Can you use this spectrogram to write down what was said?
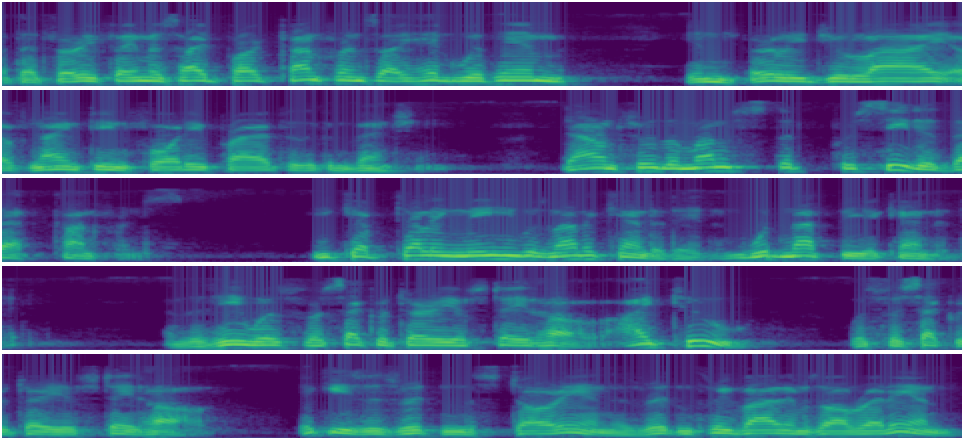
at that very famous Hyde Park conference I had with him in early July of 1940 prior to the convention down through the months that preceded that conference. He kept telling me he was not a candidate and would not be a candidate, and that he was for Secretary of State Hull. I, too, was for Secretary of State Hull. Ickes has written the story and has written three volumes already, and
